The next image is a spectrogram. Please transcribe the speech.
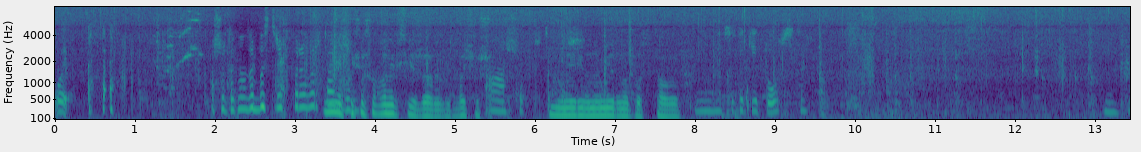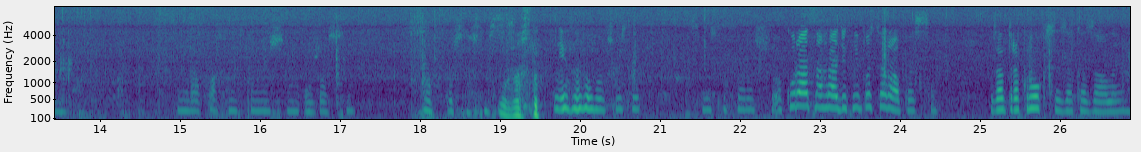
Ой. А що, так треба швидко їх перевертати? Ну, я хочу, щоб вони всі жарились, бачиш? А, щоб Нерівномірно поставив. Це такі товсті. Мгм. Да, пахнет, конечно, ужасно. Ну, вкусно, в смысле. Ужасно. Не, ну, в смысле, смысле хорошо. Аккуратно, Градик, не поцарапайся. Завтра крокси заказала їм.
